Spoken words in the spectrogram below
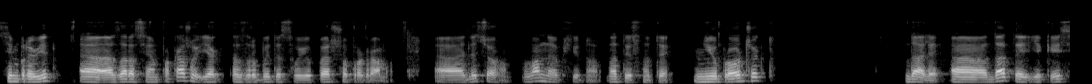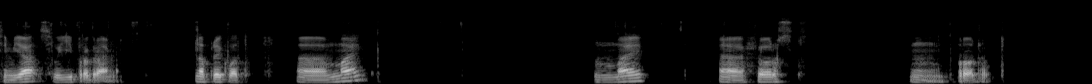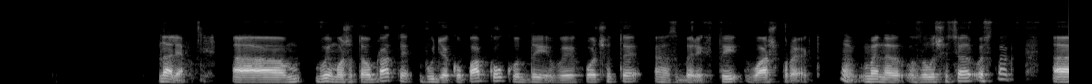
Всім привіт! Е, Зараз я вам покажу, як зробити свою першу програму. Е, Для цього вам необхідно натиснути New Project. Далі е, дати якесь ім'я своїй програмі. Наприклад, My, my First Project. Далі ви можете обрати будь-яку папку, куди ви хочете зберегти ваш проект. Ну, в мене залишиться ось так.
